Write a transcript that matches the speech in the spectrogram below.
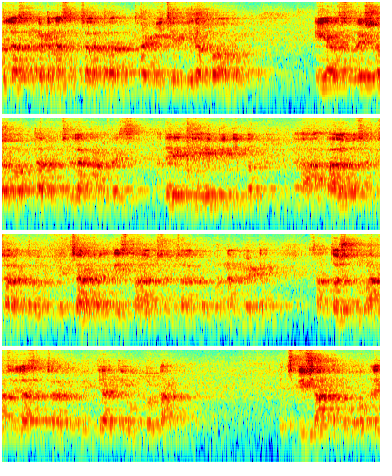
ಜಿಲ್ಲಾ ಸಂಘಟನಾ ಸಂಚಾಲಕರಾದಂತಹ ಡಿ ಜೆ ವೀರಪ್ಪ ಅವರು, ಟಿ ಆರ್ ಸುರೇಶ್ ಅವರು, ವಕ್ತಾರರು, ಜಿಲ್ಲಾ ಕಾಂಗ್ರೆಸ್ ಅದೇ ರೀತಿ ಎ ಪಿ ದೀಪಕ್ ತಾಲೂಕು ಸಂಚಾಲಕರು ಎಚ್ ಆರ್ ಜಗದೀಶ್ ತಾಲೂಕು ಸಂಚಾಲಕರು, ಪೊನ್ನಂಪೇಟೆ, ಸಂತೋಷ್ ಕುಮಾರ್ ಜಿಲ್ಲಾ ಸಂಚಾಲಕರು, ವಿದ್ಯಾರ್ಥಿ ಒಕ್ಕೂಟ, ಎಚ್ ಡಿ ಶಾಂತಪ್ಪ ಹೋಬಳಿ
